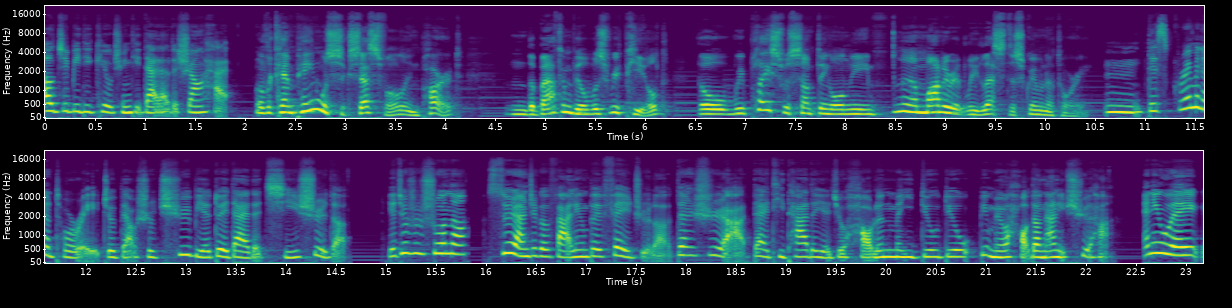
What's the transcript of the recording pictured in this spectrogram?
LGBTQ 群体带来的伤害。Well, the campaign was successful in part. The bathroom bill was repealed though replaced with something only uh, moderately less discriminatory. 嗯，discriminatory 就表示区别对待的、歧视的。也就是说呢，虽然这个法令被废止了，但是啊，代替它的也就好了那么一丢丢，并没有好到哪里去哈。 Anyway,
